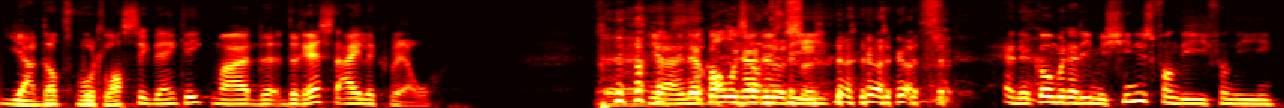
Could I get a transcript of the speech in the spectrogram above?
Ja, dat wordt lastig, denk ik. Maar de, de rest eigenlijk wel. Eh, Ja, en dan komen Alles daar dus die, en dan komen daar die machines van die, van die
